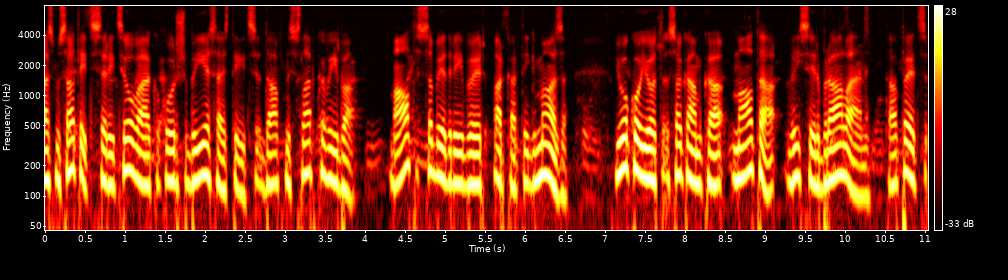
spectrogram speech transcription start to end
Esmu saticis arī cilvēku, kurš bija iesaistīts Dāfnes slepkavībā. Maltas sabiedrība ir ārkārtīgi maza. Jokojot, sakām, ka Maltā visi ir brālēni, tāpēc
